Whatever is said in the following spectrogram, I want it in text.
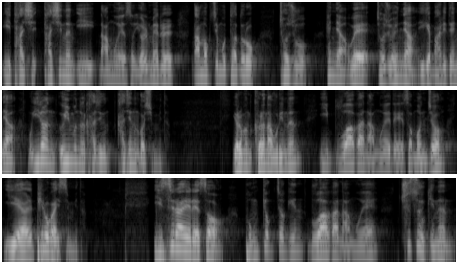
이 다시 다시는 이 나무에서 열매를 따먹지 못하도록 저주했냐? 왜 저주했냐? 이게 말이 되냐? 뭐 이런 의문을 가지, 가지는 것입니다. 여러분 그러나 우리는 이 무화과 나무에 대해서 먼저 이해할 필요가 있습니다. 이스라엘에서 본격적인 무화과 나무의 추수기는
